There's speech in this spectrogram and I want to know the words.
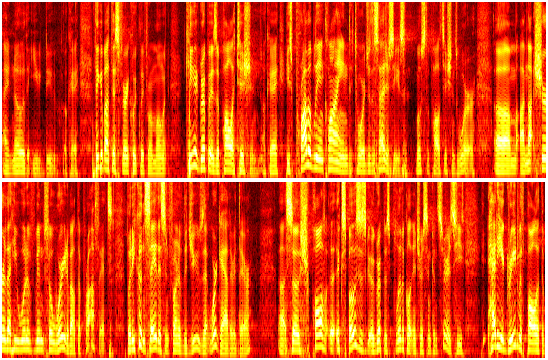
I know that you do. Okay. Think about this very quickly for a moment. King Agrippa is a politician, okay? He's probably inclined towards the Sadducees. Most of the politicians were. Um, I'm not sure that he would have been so worried about the prophets, but he couldn't say this in front of the Jews that were gathered there. Uh, so Paul uh, exposes Agrippa's political interests and concerns. He, had he agreed with Paul the,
